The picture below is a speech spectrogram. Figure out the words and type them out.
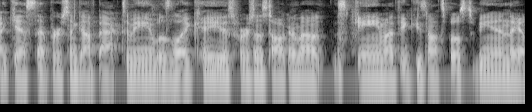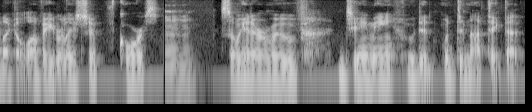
I guess that person got back to me. It was like, hey, this person's talking about this game. I think he's not supposed to be in. They had like a love hate relationship, of course. Mm. So we had to remove Jamie, who did who did not take that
